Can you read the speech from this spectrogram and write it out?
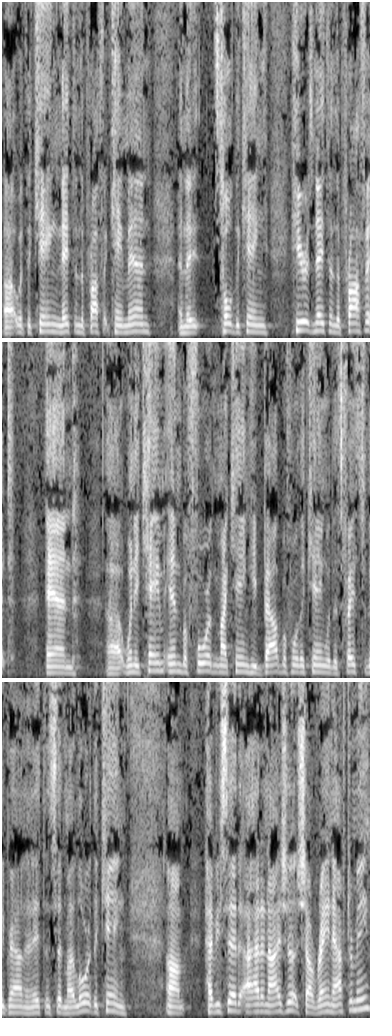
uh, with the king, Nathan the prophet came in and they told the king, Here is Nathan the prophet. And uh, when he came in before my king, he bowed before the king with his face to the ground. And Nathan said, My lord, the king, um, have you said Adonijah shall reign after me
